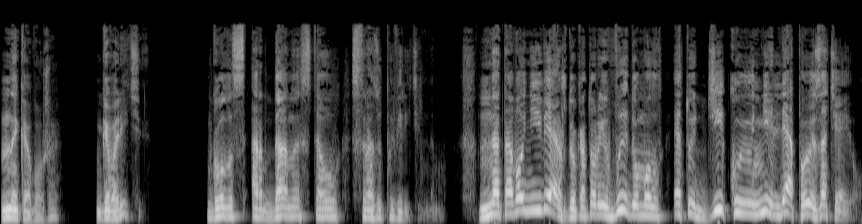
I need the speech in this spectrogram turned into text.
На кого же? Говорите. Голос Ордана стал сразу поверительным на того невежду, который выдумал эту дикую, нелепую затею.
